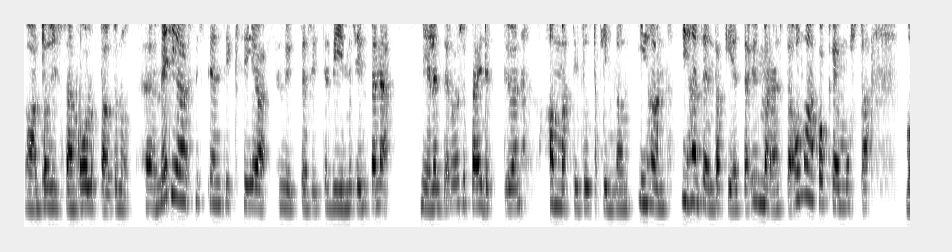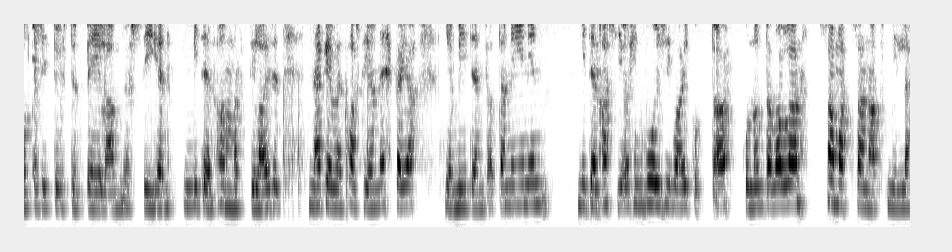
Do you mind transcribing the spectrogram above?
Olen tosissaan kouluttautunut media-assistentiksi ja nyt sitten viimeisimpänä mielenterveys- ja päihdetyön ammattitutkinnon ihan, ihan sen takia, että ymmärrän sitä omaa kokemusta, mutta sitten pystyn peilaamaan myös siihen, miten ammattilaiset näkevät asian ehkä ja, ja miten, tota niin, niin, miten asioihin voisi vaikuttaa, kun on tavallaan samat sanat, millä,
